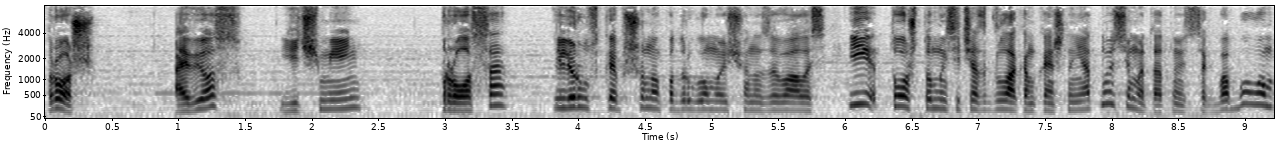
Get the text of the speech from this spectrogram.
Рожь, овес, ячмень, проса или русское пшено по-другому еще называлось. И то, что мы сейчас к злакам, конечно, не относим, это относится к бобовым,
